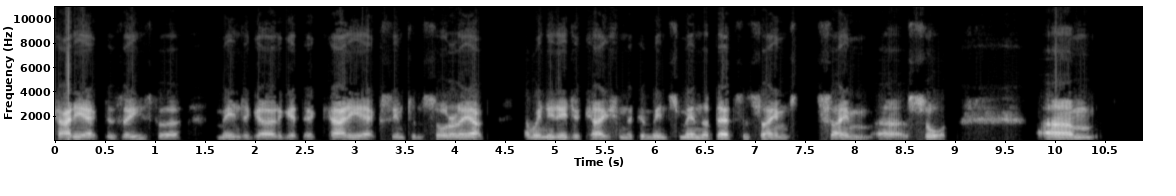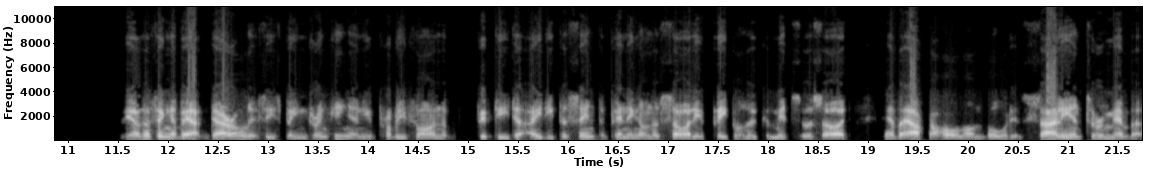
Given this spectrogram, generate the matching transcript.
cardiac disease for men to go to get their cardiac symptoms sorted out, and we need education to convince men that that's the same same uh, sort. Um, the other thing about Daryl is he's been drinking, and you probably find that 50 to 80 percent, depending on the side of people who commit suicide, have alcohol on board. It's salient to remember.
